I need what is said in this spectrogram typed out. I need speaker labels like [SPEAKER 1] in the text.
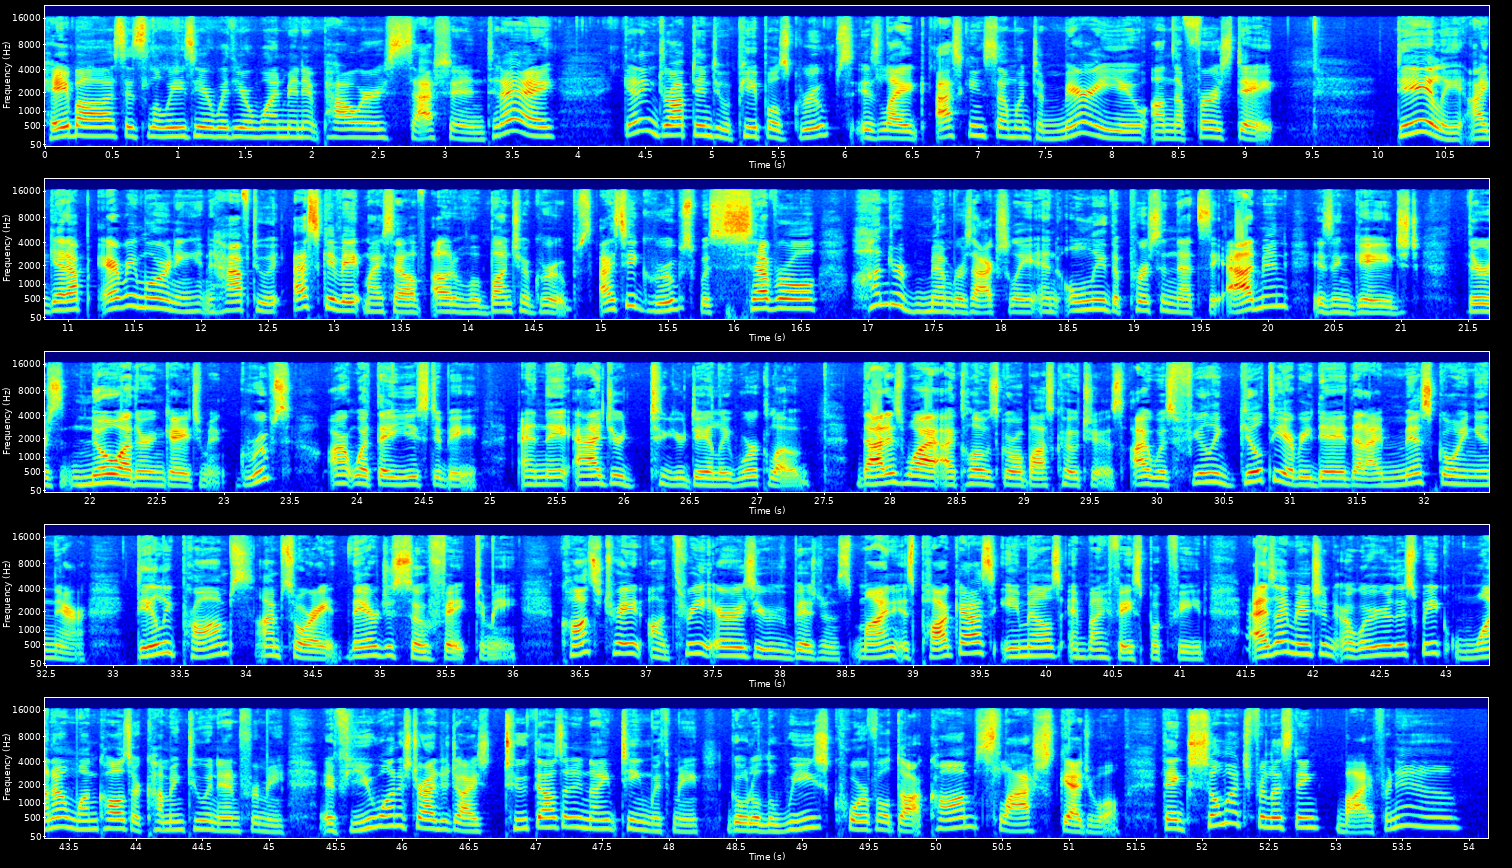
[SPEAKER 1] Hey, boss, it's Louise here with your one minute power session. Today, getting dropped into people's groups is like asking someone to marry you on the first date. Daily, I get up every morning and have to excavate myself out of a bunch of groups. I see groups with several hundred members actually, and only the person that's the admin is engaged. There's no other engagement. Groups aren't what they used to be, and they add your to your daily workload. That is why I closed Girl Boss Coaches. I was feeling guilty every day that I missed going in there. Daily prompts, I'm sorry, they're just so fake to me. Concentrate on three areas of your business. Mine is podcasts, emails, and my Facebook feed. As I mentioned earlier this week, one-on-one calls are coming to an end for me. If you want to strategize 2019 with me, go to louisecorville.com slash schedule. Thanks so much for listening. Bye for now.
